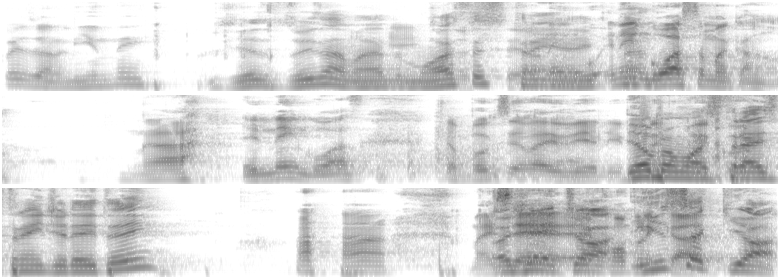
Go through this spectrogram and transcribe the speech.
Coisa linda, hein? Jesus amado, Gente mostra esse trem aí. Nem, que nem tá- gosta, Macarrão. Ah, Ele nem gosta. daqui a pouco você vai ver ali. Deu pra mostrar esse trem direito aí? Mas Ô, é, gente, é ó, complicado. isso aqui, ó.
